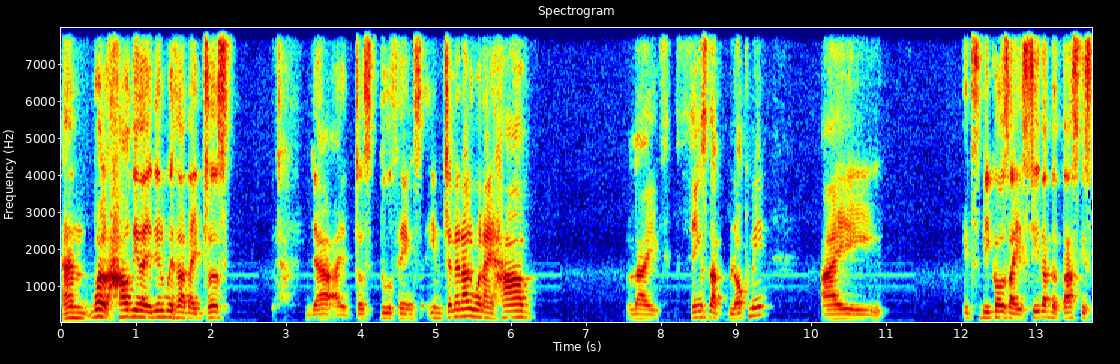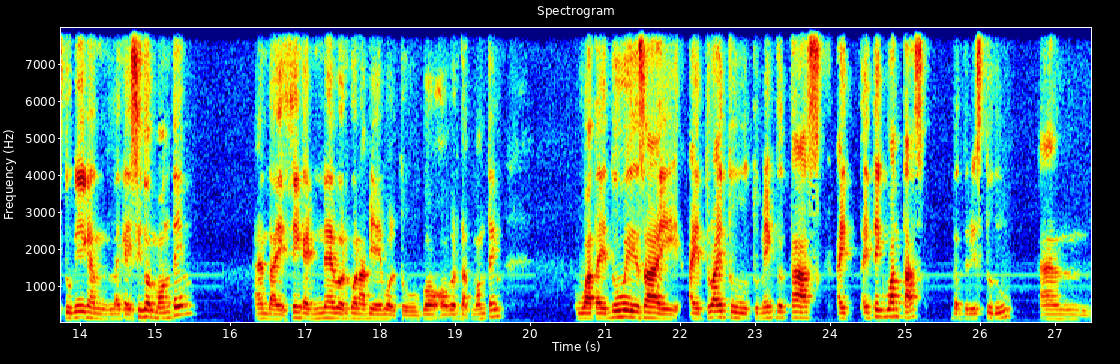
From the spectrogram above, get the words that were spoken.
And well how did i deal with that? I just yeah i just do things. In general when i have like things that block me i it's because i see that the task is too big and like i see the mountain and i think i'm never gonna be able to go over that mountain. What i do is i i try to to make the task I, I take one task that there is to do and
